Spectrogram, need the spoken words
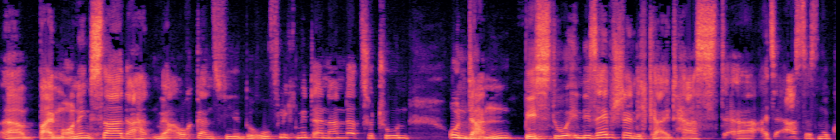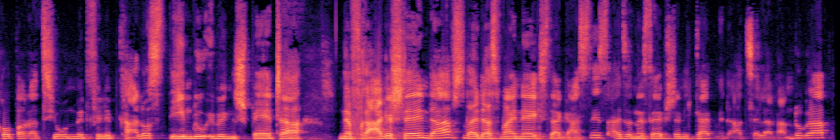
äh, bei Morningstar. Da hatten wir auch ganz viel beruflich miteinander zu tun. Und dann bist du in die Selbstständigkeit, hast äh, als erstes eine Kooperation mit Philipp Carlos, dem du übrigens später eine Frage stellen darfst, weil das mein nächster Gast ist, also eine Selbstständigkeit mit Accelerando gehabt.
